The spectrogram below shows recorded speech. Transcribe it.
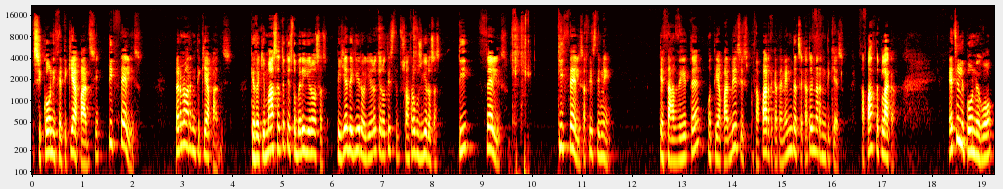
σηκώνει θετική απάντηση, τι θέλεις; Παίρνω αρνητική απάντηση. Και δοκιμάστε το και στον περίγυρό σας. Πηγαίνετε γύρω-γύρω και ρωτήστε τους ανθρώπους γύρω σας. Τι θέλεις; Τι θέλεις αυτή τη στιγμή; Και θα δείτε ότι οι απαντήσεις που θα πάρετε κατά 90% είναι αρνητικές. Θα πάθετε πλάκα. Έτσι λοιπόν εγώ,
